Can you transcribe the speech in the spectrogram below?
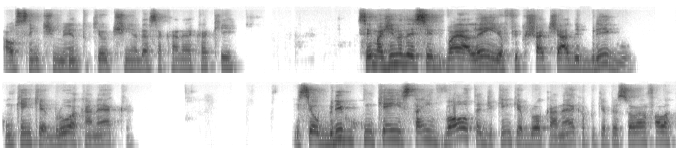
ao sentimento que eu tinha dessa caneca aqui. Você imagina desse vai além, eu fico chateado e brigo com quem quebrou a caneca? E se eu brigo com quem está em volta de quem quebrou a caneca, porque a pessoa ela fala,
